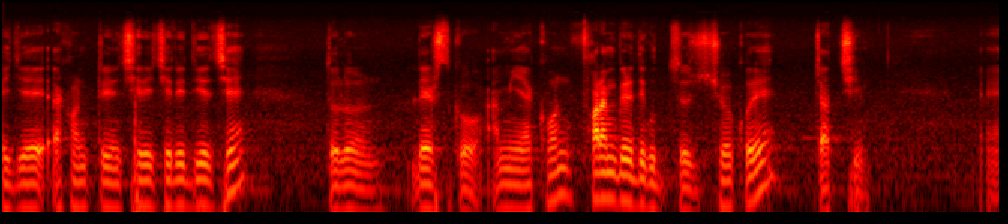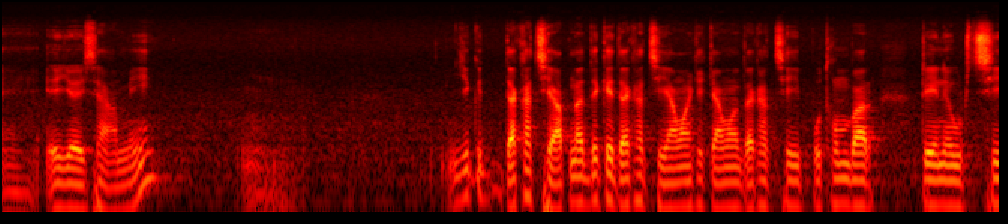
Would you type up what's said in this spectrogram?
এই যে এখন ট্রেন ছেড়ে ছেড়ে দিয়েছে। তো লেটস গো আমি এখন ফার্ম গেটের দিকে উদ্দেশ্য করে যাচ্ছি। এই হয়েছে আমি। যে দেখাচ্ছি, আপনাদেরকে দেখাচ্ছি, আমাকে কেমন দেখাচ্ছি। প্রথমবার ট্রেনে উঠছি।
